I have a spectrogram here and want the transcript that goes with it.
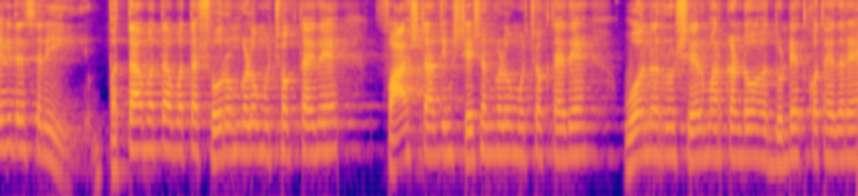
ಆಗಿದ್ರೆ ಸರಿ ಬತ್ತಾ ಬತ್ತಾ ಬತ್ತಾ ಶೋರೂಮ್ಗಳು ಮುಚ್ಚೋಗ್ತಾ ಇದೆ ಫಾಸ್ಟ್ ಚಾರ್ಜಿಂಗ್ ಸ್ಟೇಷನ್ಗಳು ಮುಚ್ಚೋಗ್ತಾ ಇದೆ ಓನರು ಶೇರ್ ಮಾರ್ಕೊಂಡು ದುಡ್ಡು ಎತ್ಕೋತಾ ಇದ್ದಾರೆ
